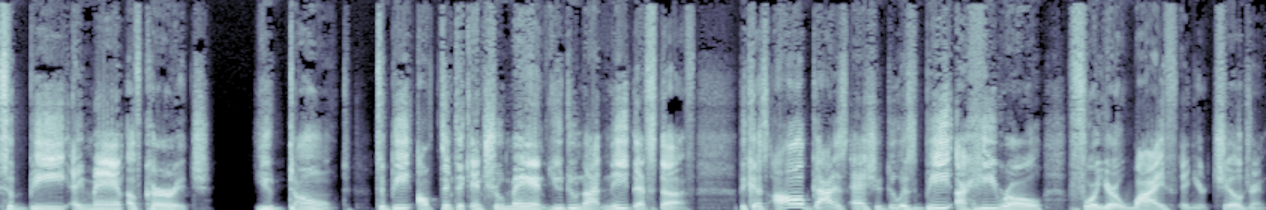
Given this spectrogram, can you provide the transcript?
to be a man of courage. You don't. To be authentic and true man, you do not need that stuff because all God has asked you to do is be a hero for your wife and your children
